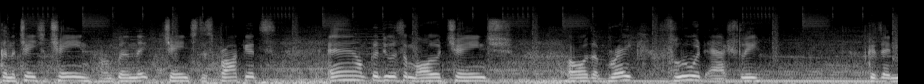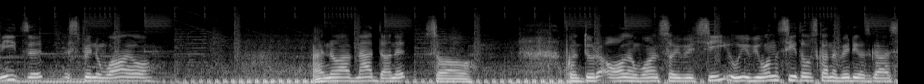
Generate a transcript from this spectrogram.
gonna change the chain I'm gonna change the sprockets and I'm gonna do some oil change or the brake fluid actually because it needs it. It's been a while. I know I've not done it so gonna do it all in one. So if you see if you want to see those kind of videos guys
